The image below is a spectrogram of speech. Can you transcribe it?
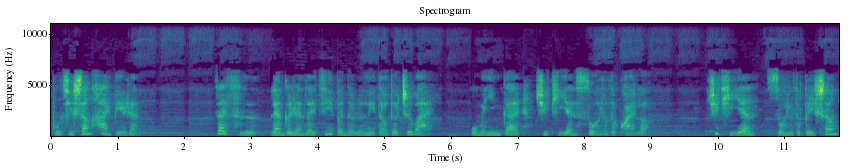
不去伤害别人。在此两个人类基本的伦理道德之外，我们应该去体验所有的快乐，去体验所有的悲伤，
